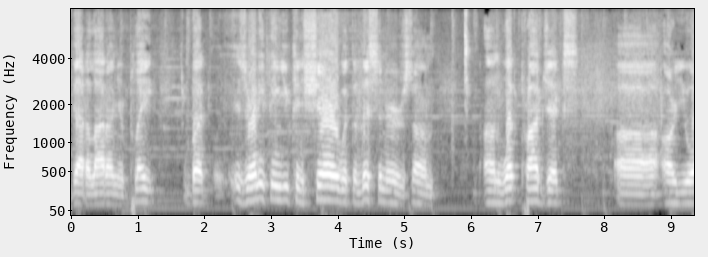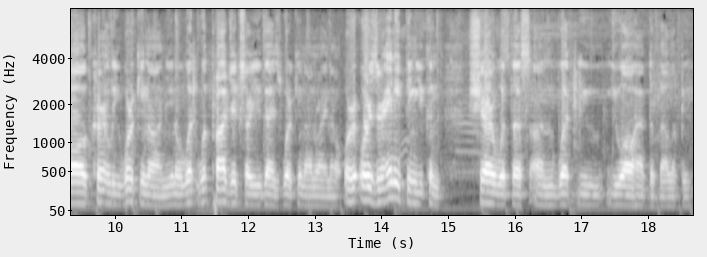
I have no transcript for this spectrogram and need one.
got a lot on your plate. But is there anything you can share with the listeners um, on what projects uh, are you all currently working on? You know what what projects are you guys working on right now? Or or is there anything you can share with us on what you you all have developing?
